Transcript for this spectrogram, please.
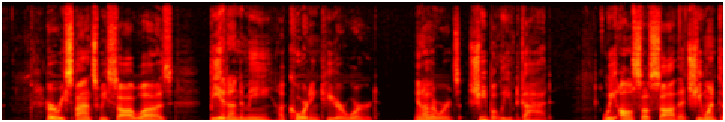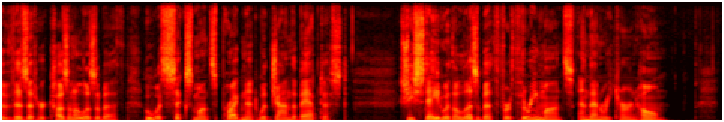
Her response, we saw, was, Be it unto me according to your word. In other words, she believed God. We also saw that she went to visit her cousin Elizabeth, who was six months pregnant with John the Baptist. She stayed with Elizabeth for three months and then returned home.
